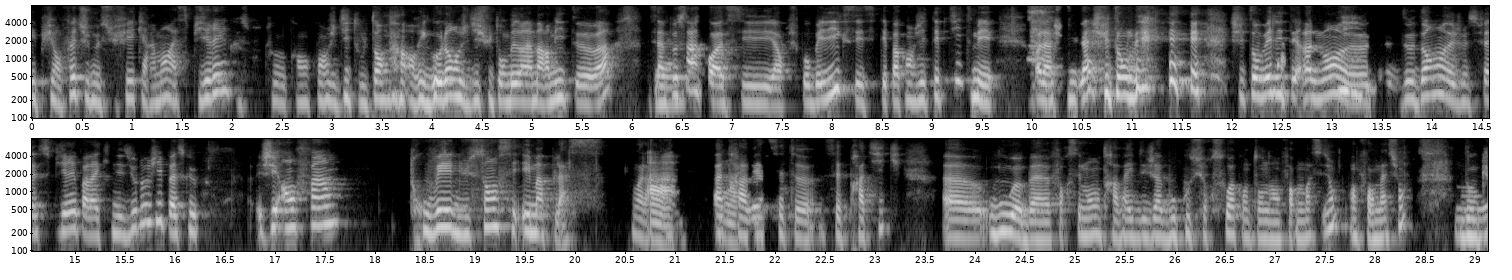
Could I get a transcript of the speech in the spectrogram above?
Et puis en fait, je me suis fait carrément aspirer. Quand, quand je dis tout le temps en rigolant, je dis je suis tombée dans la marmite, euh, voilà. C'est un peu ça, quoi. C'est alors je suis pas obélix, c'était pas quand j'étais petite, mais voilà, je suis là, je suis tombée, je suis tombée littéralement euh, dedans. Je me suis fait aspirer par la kinésiologie parce que j'ai enfin trouvé du sens et, ma place, voilà, ah, à travers cette cette pratique. Euh, où bah, forcément on travaille déjà beaucoup sur soi quand on est en formation. En formation. Donc,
